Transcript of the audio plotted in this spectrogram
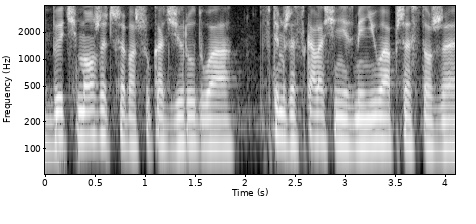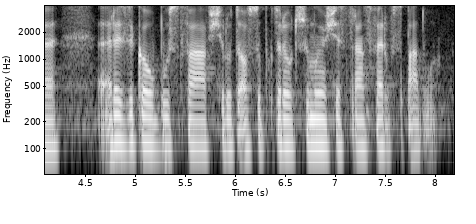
być może trzeba szukać źródła w tym, że skala się nie zmieniła przez to, że ryzyko ubóstwa wśród osób, które utrzymują się z transferów spadło.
